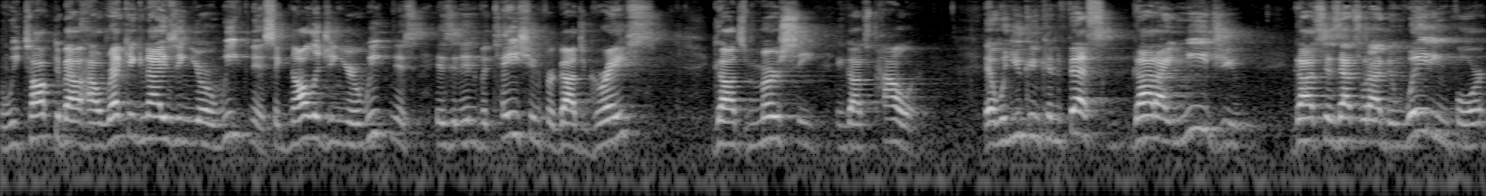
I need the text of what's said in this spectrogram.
We talked about how recognizing your weakness, acknowledging your weakness, is an invitation for God's grace, God's mercy, and God's power. That when you can confess, God, I need you, God says, That's what I've been waiting for.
